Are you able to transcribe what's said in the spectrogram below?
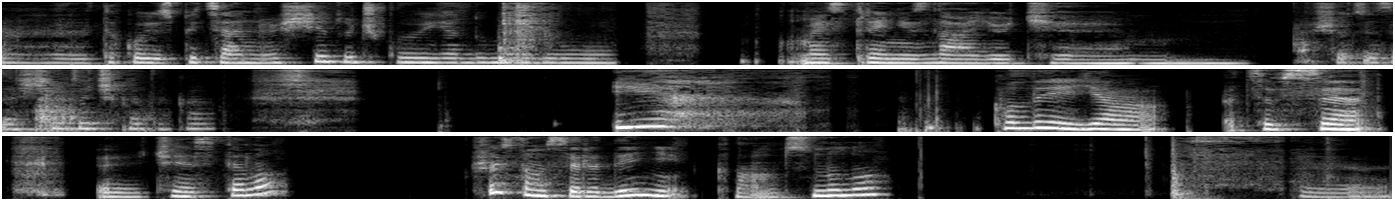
Е, такою спеціальною щіточкою, я думаю, майстрині знають, е, що це за щіточка така. І коли я це все е, чистила, щось там всередині кламцнуло. Е,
